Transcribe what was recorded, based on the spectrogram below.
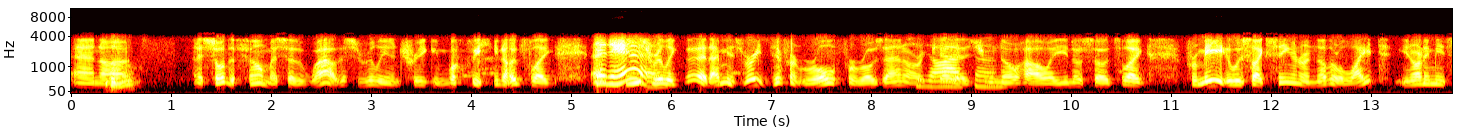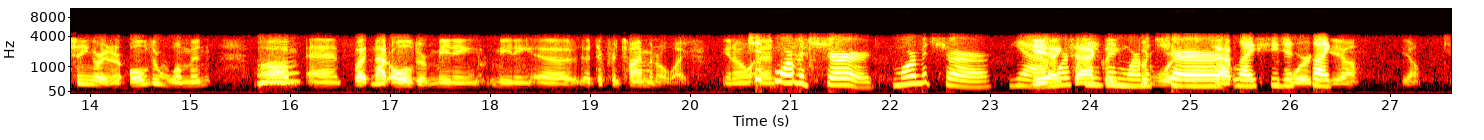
and uh Mhm. And I saw the film. I said, "Wow, this is really an intriguing movie." You know, it's like, and It she's is. really good. I mean, it's a very different role for Rosanna Arquette, as you know, Holly. You know, so it's like, for me, it was like seeing her in another light. You know what I mean? Seeing her as an older woman, um, Mhm. and but not older, meaning meaning uh, a different time in her life. You know, Just and more matured, more mature. Yeah, Yeah, more exactly. seasoned, more Good mature. Exactly. Like she just wording, like yeah,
